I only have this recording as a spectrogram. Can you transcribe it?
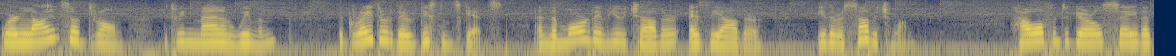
where lines are drawn between men and women, the greater their distance gets, and the more they view each other as the other, either a savage one. How often do girls say that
